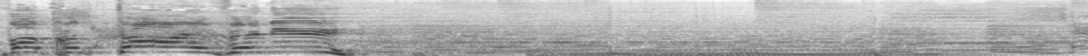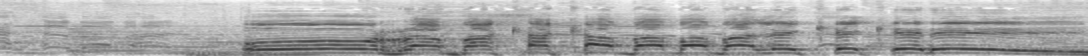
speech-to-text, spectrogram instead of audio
Votre temps est venu. Oh, Rabakaka Baba Kekere.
